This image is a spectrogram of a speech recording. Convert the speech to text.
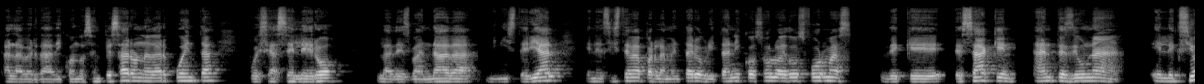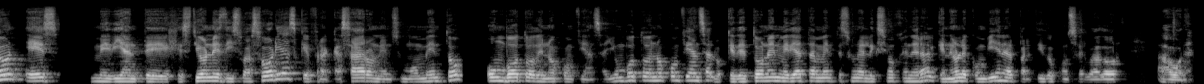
a la verdad. Y cuando se empezaron a dar cuenta, pues se aceleró la desbandada ministerial. En el sistema parlamentario británico solo hay dos formas de que te saquen antes de una elección, es mediante gestiones disuasorias que fracasaron en su momento un voto de no confianza. Y un voto de no confianza lo que detona inmediatamente es una elección general que no le conviene al Partido Conservador ahora.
